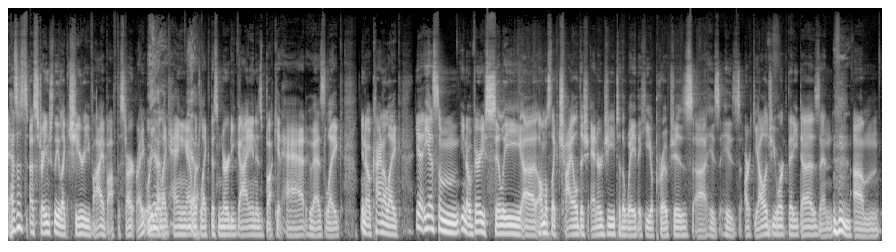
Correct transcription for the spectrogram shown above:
it has a strangely like cheery vibe off the start, right? Where Yeah. you're like hanging out Yeah. with like this nerdy guy in his bucket hat who has like, you know, kind of like, yeah, he has some, you know, very silly, uh, almost like childish energy to the way that he approaches uh, his his archaeology work that he does, and Mm-hmm. um,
